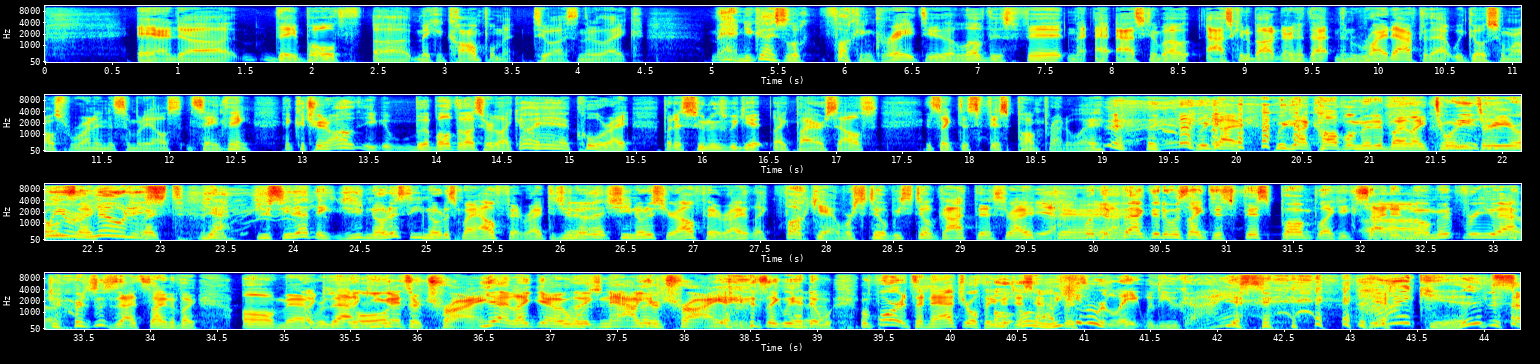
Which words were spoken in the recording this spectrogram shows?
and uh, they both uh, make a compliment to us, and they're like, "Man, you guys look fucking great, dude. I love this fit." And asking about asking about it and everything like that. And then right after that, we go somewhere else, run into somebody else, and same thing. And Katrina, oh, the both of us are like, "Oh yeah, yeah, cool, right?" But as soon as we get like by ourselves, it's like this fist pump right away. Like, we got we got complimented by like twenty three year olds. we were like, noticed. like, yeah, you see that? They, did you notice? He noticed my outfit, right? Did you know that she noticed your outfit, right? Like, fuck yeah, we're still we still got this, right? Yeah. But the fact that it was like this fist bump, like excited uh, moment for you afterwards is that sign of like, oh Oh man, Like, we're that like old. you guys are trying. yeah, like yeah, it Like, was, now you're trying. Yeah, it's like we had to before. It's a natural thing Oh, that just oh, we can relate with you guys. Hi, kids.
